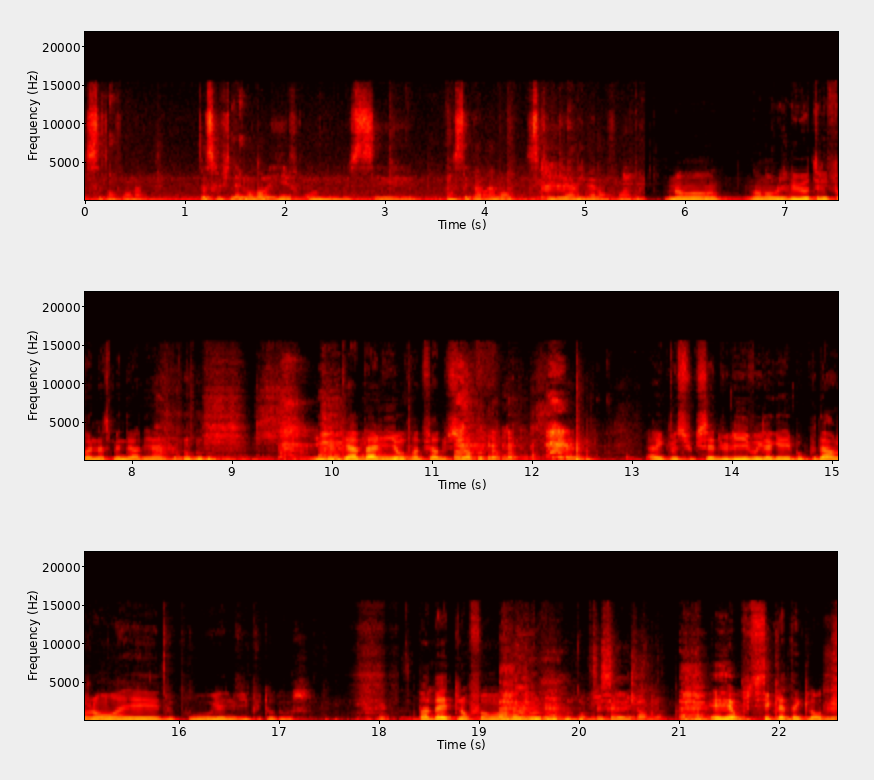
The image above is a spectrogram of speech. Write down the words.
cet enfant-là? Parce que finalement, dans le livre, on ne sait, on sait pas vraiment ce qui arrive à l'enfant. Non, non, non, je l'ai eu au téléphone la semaine dernière. Il était à Bali en train de faire du surf. Avec le succès du livre, il a gagné beaucoup d'argent et du coup, il a une vie plutôt douce. Pas bête l'enfant, hein. En plus, il est avec l'ordure. Et en plus, il s'éclate avec l'ordure.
